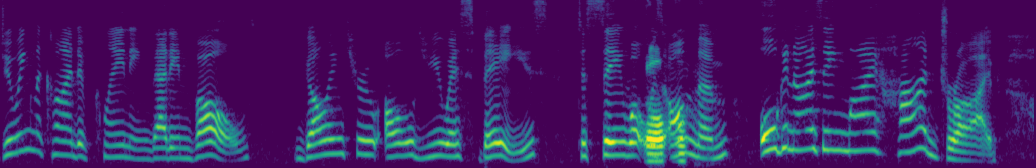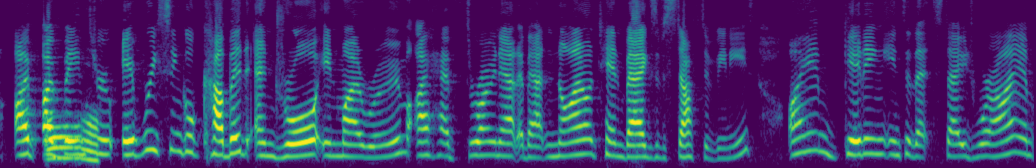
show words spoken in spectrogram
doing the kind of cleaning that involved going through old USBs to see what was Oh. on them, organizing my hard drive. I've, I've been Oh. through every single cupboard and drawer in my room. I have thrown out about nine or ten bags of stuff to Vinnie's. I am getting into that stage where I am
